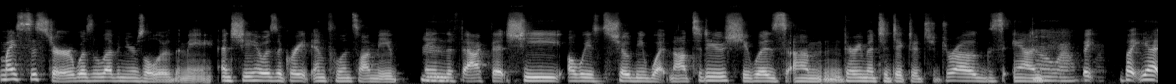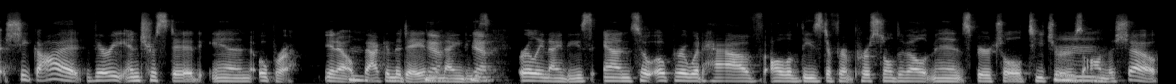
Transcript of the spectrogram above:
my sister was 11 years older than me and she was a great influence on me mm. in the fact that she always showed me what not to do she was um, very much addicted to drugs and oh, wow. but but yet she got very interested in oprah you know mm. back in the day in yeah. the 90s yeah. Early 90s and so oprah would have all of these different personal development spiritual teachers mm. on the show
